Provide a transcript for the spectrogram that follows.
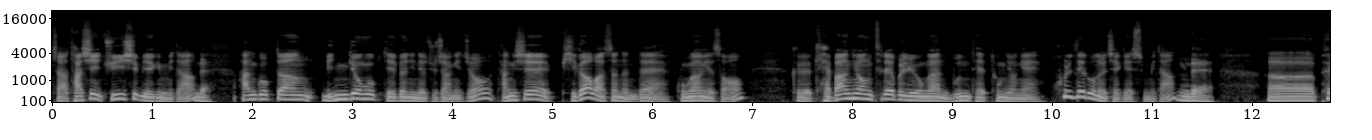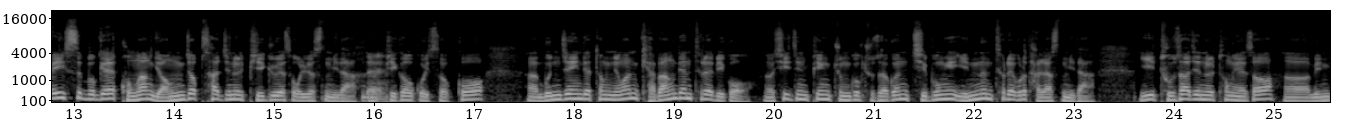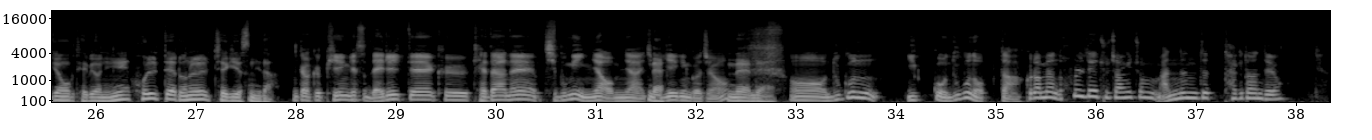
자, 다시 G20 얘기입니다. 네. 한국당 민경욱 대변인의 주장이죠. 당시에 비가 왔었는데 공항에서 그 개방형 트랩을 이용한 문 대통령의 홀대론을 제기했습니다. 네. 어, 페이스북에 공항 영접 사진을 비교해서 올렸습니다. 네. 비가 오고 있었고 아, 문재인 대통령은 개방된 트랩이고 어, 시진핑 중국 주석은 지붕이 있는 트랩으로 달랐습니다. 이 두 사진을 통해서 어, 민경욱 대변인이 홀대론을 제기했습니다. 그러니까 그 비행기에서 내릴 때 그 계단에 지붕이 있냐 없냐 네. 이 얘기인 거죠. 네, 네. 어, 누군 있고 누군 없다. 그러면 홀대 주장이 좀 맞는 듯 하기도 한데요.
